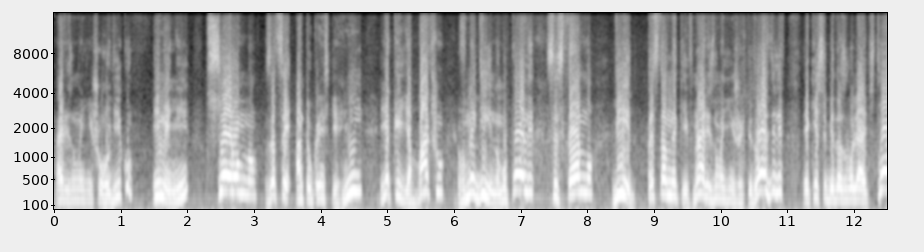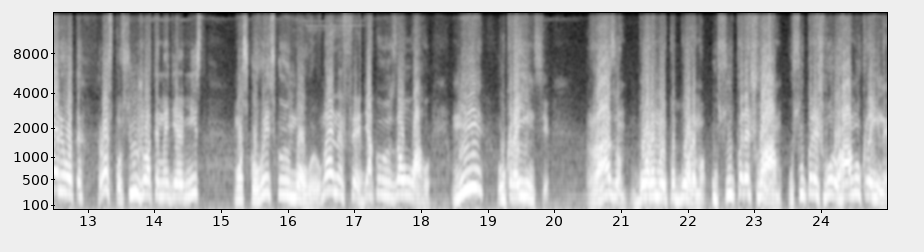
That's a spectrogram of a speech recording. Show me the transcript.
найрізноманітнішого віку. І мені соромно за цей антиукраїнський гній, який я бачу в медійному полі системно від представників найрізноманітніших підрозділів, які собі дозволяють створювати, розповсюджувати медіавміст московицькою мовою. У мене все. Дякую за увагу. Ми, українці, разом боремо і поборемо усупереч вам, усупереч ворогам України,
